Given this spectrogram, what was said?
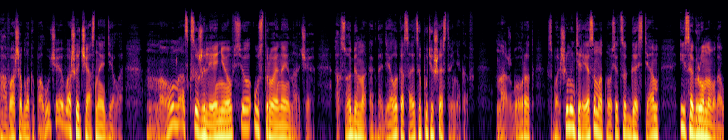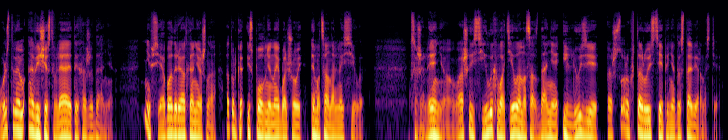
а ваше благополучие — ваше частное дело. Но у нас, к сожалению, все устроено иначе, особенно когда дело касается путешественников. Наш город с большим интересом относится к гостям и с огромным удовольствием овеществляет их ожидания. Не все подряд, конечно, а только исполненные большой эмоциональной силы. К сожалению, вашей силы хватило на создание иллюзии аж 42-й степени достоверности —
